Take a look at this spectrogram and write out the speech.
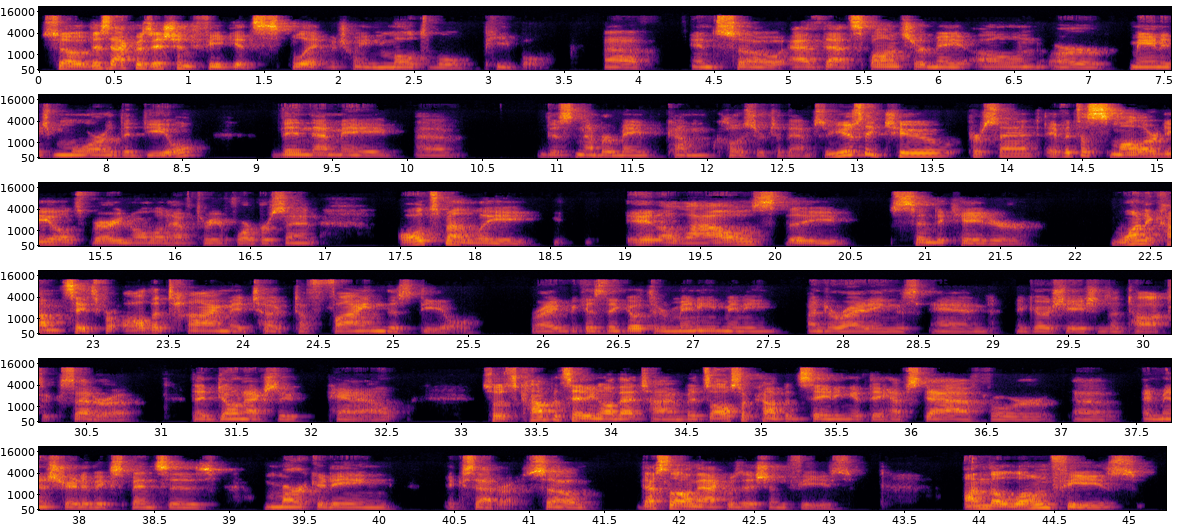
So this acquisition fee gets split between multiple people. Uh, and so as that sponsor may own or manage more of the deal then that may uh, this number may come closer to them. So usually 2% if it's a smaller deal it's very normal to have 3 or 4% ultimately it allows the syndicator one it compensates for all the time it took to find this deal right? Because they go through many many underwritings and negotiations and talks et cetera that don't actually pan out. So it's compensating all that time but it's also compensating if they have staff or uh, administrative expenses marketing et cetera. So that's on the acquisition fees. On the loan fees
